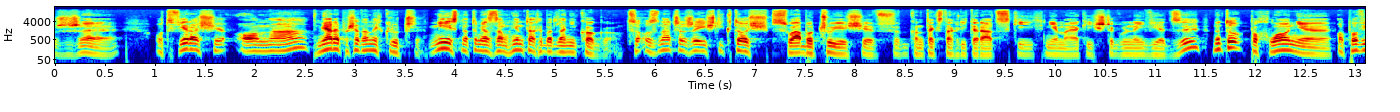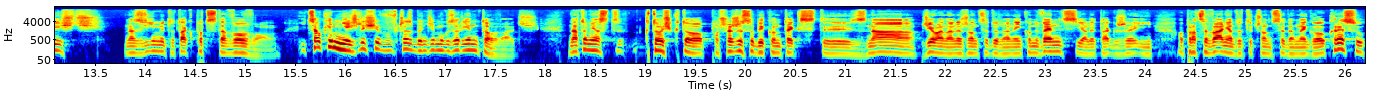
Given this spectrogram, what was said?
że otwiera się ona w miarę posiadanych kluczy. Nie jest natomiast zamknięta chyba dla nikogo, co oznacza, że jeśli ktoś słabo czuje się w kontekstach literackich, nie ma jakiejś szczególnej wiedzy, no to pochłonie opowieść nazwijmy to tak podstawową. I całkiem nieźle się wówczas będzie mógł zorientować. Natomiast ktoś, kto poszerzy sobie konteksty, zna dzieła należące do danej konwencji, ale także i opracowania dotyczące danego okresu,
